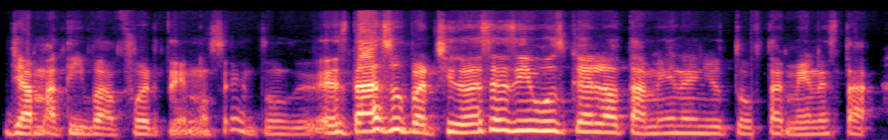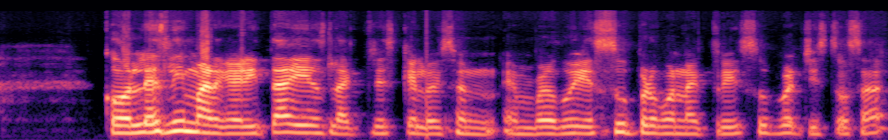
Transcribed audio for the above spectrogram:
llamativa, fuerte, no sé. Entonces, está súper chido. Ese sí, búsquelo también en YouTube, también está con Leslie Margarita y es la actriz que lo hizo en, Broadway. Es súper buena actriz, súper chistosa.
